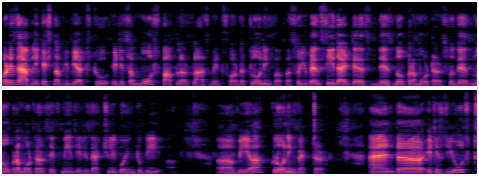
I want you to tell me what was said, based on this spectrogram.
What is the application of PBR2? It is the most popular plasmid for the cloning purpose. So, you can see that there is there is no promoter. So, there is no promoters this means it is actually going to be uh, be a cloning vector and uh, it is used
